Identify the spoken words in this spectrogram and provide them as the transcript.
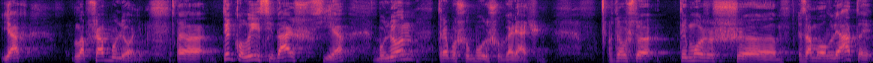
як лапша в бульйоні. Е, Ти коли сідаєш всі, бульйон треба, щоб був ще гарячий. Тому що ти можеш е, замовляти,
